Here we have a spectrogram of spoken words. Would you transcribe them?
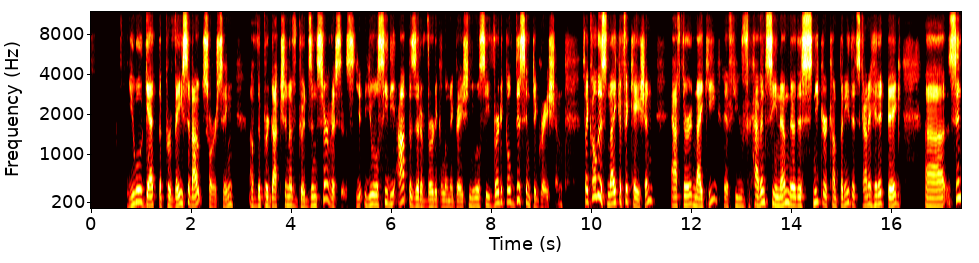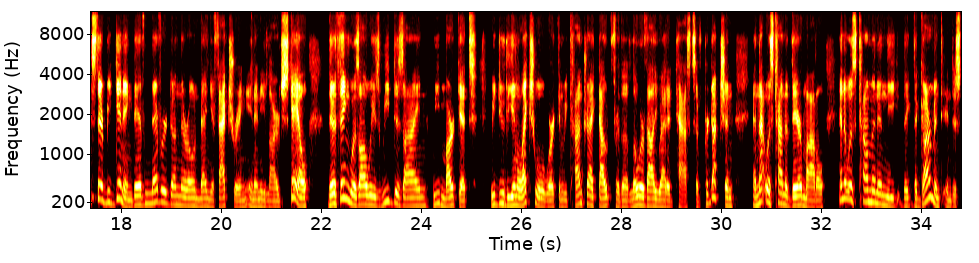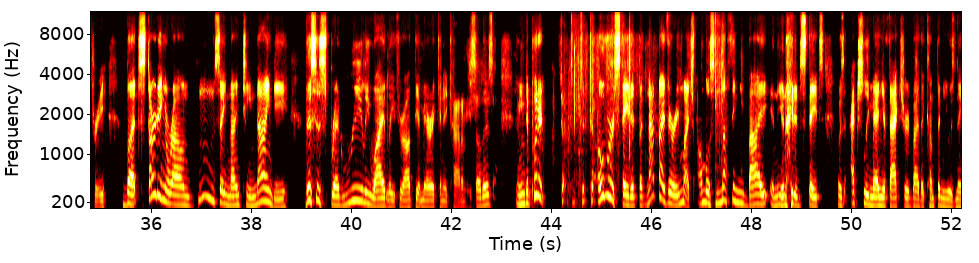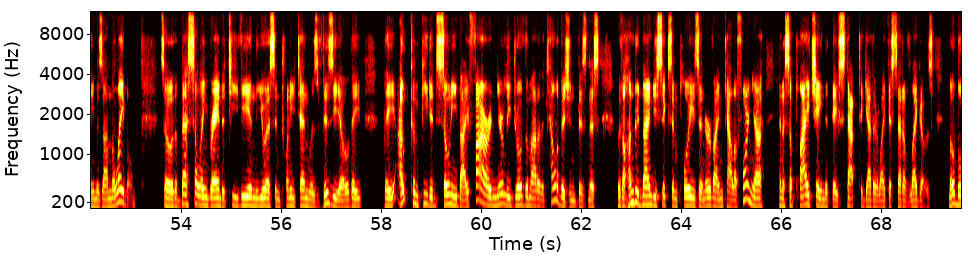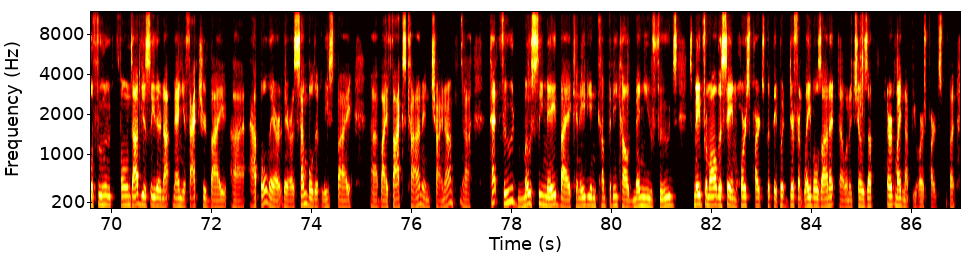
you will get the pervasive outsourcing of the production of goods and services. You, you, will see the opposite of vertical integration. You will see vertical disintegration. So I call this Nikeification after Nike. If you haven't seen them, they're this sneaker company that's kind of hit it big. Uh, since their beginning, they have never done their own manufacturing in any large scale. Their thing was always we design, we market, we do the intellectual work and we contract out for the lower value added tasks of production. And that was kind of their model. And it was common in the, the, the garment industry. But starting around, hmm, say, 1990, this has spread really widely throughout the American economy. So there's, I mean, to put it to, to, to, overstate it, but not by very much. Almost nothing you buy in the United States was actually manufactured by the company whose name is on the label. So the best-selling brand of TV in the US in 2010 was Vizio. They they outcompeted Sony by far and nearly drove them out of the television business with 196 employees in Irvine, California, and a supply chain that they've snapped together like a set of Legos. Mobile food, phones, obviously, they're not manufactured by uh, Apple. They're they're assembled at least by uh, by Foxconn in China. Uh, pet food, mostly made by a Canadian company called Menu Foods. It's made from all the same horse parts, but they put different labels on it uh, when it shows up, or it might not be horse parts, but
